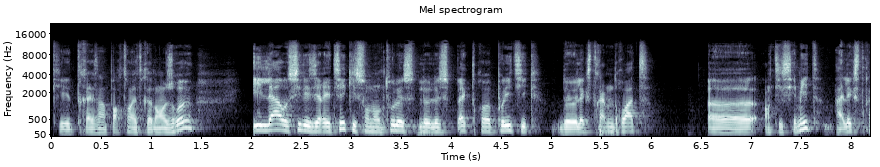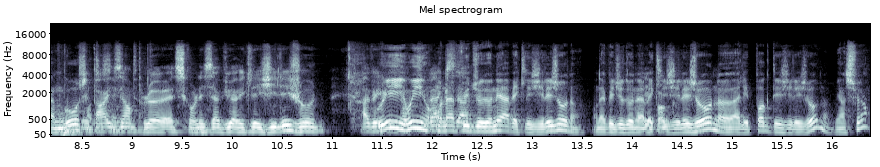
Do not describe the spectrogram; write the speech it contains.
qui est très important et très dangereux. Il a aussi des héritiers qui sont dans tout le spectre politique, de l'extrême droite euh, antisémites à l'extrême gauche. Par exemple, est-ce qu'on les a vus avec les Gilets jaunes Oui, oui, on a vu Dieudonné avec les Gilets jaunes. On a vu Dieudonné avec les Gilets jaunes, euh, à l'époque des Gilets jaunes, bien sûr,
